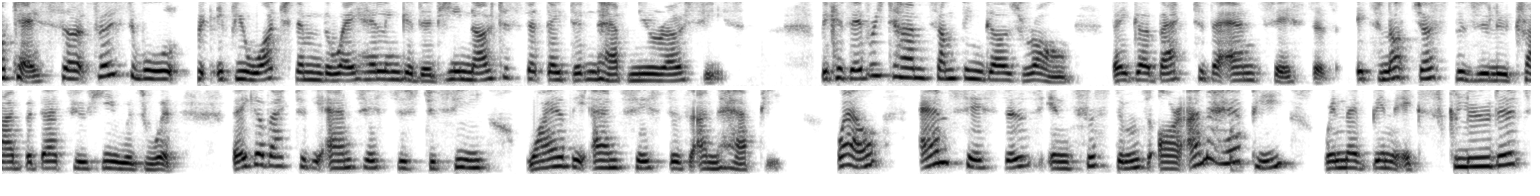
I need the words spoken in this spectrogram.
Okay, so first of all, if you watch them the way Hellinger did, he noticed that they didn't have neuroses because every time something goes wrong, they go back to the ancestors. It's not just the Zulu tribe, but that's who he was with. They go back to the ancestors to see why are the ancestors unhappy. Well, ancestors in systems are unhappy when they've been excluded,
